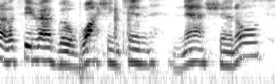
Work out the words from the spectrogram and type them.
All right, let's see who has the Washington Nationals.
